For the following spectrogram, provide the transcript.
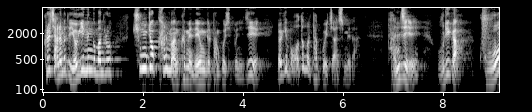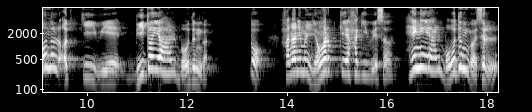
그렇지 않으면 여기 있는 것만으로 충족할 만큼의 내용들을 담고 있을 뿐이지 여기 모든 걸 담고 있지 않습니다. 단지 우리가 구원을 얻기 위해 믿어야 할 모든 것, 또 하나님을 영화롭게 하기 위해서 행해야 할 모든 것을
